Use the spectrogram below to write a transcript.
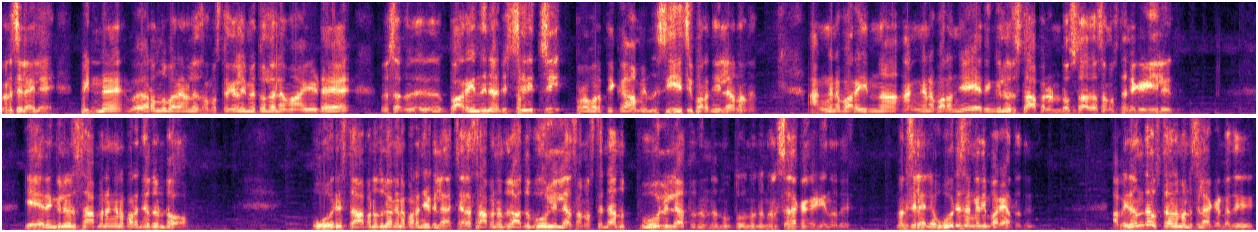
മനസ്സിലായില്ലേ? പിന്നെ വേറൊന്ന് പറയാനുള്ളത് സമസ്ത കലിമത്തുലമായുടെ പറയുന്നതിനനുസരിച്ച് പ്രവർത്തിക്കാം എന്ന് സി ഐ സി പറഞ്ഞില്ല എന്നാണ്. അങ്ങനെ പറയുന്ന അങ്ങനെ പറഞ്ഞ ഏതെങ്കിലും ഒരു സ്ഥാപനം ഉണ്ടോ ഉസ്താദ സമസ്തന്റെ കീഴിൽ ഏതെങ്കിലും ഒരു സ്ഥാപനം അങ്ങനെ പറഞ്ഞതുണ്ടോ? ഒരു സ്ഥാപനത്തിലും അങ്ങനെ പറഞ്ഞിട്ടില്ല. ചില സ്ഥാപനത്തിൽ അതുപോലില്ല സമസ്തന്റെ അന്ന് പോലില്ലാത്തതുണ്ടെന്ന് തോന്നുന്നു മനസ്സിലാക്കാൻ കഴിയുന്നത്. മനസ്സിലായില്ലേ? ഒരു സംഗതിയും പറയാത്തത്. അപ്പൊ ഇതെന്താ ഉസ്താദ് മനസ്സിലാക്കേണ്ടത്?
